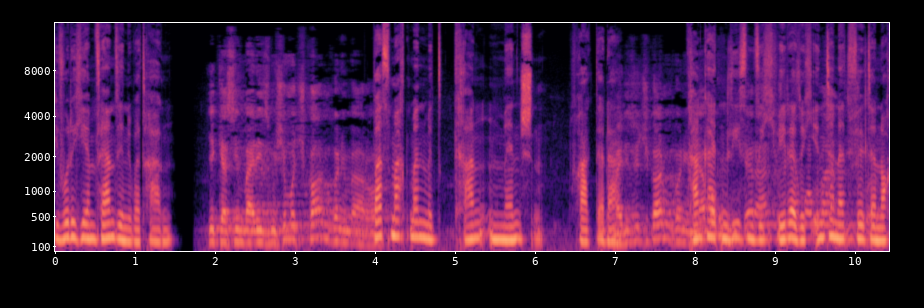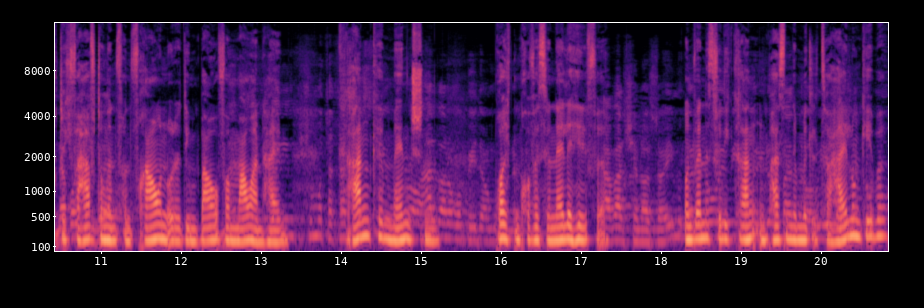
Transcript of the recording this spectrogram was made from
Die wurde hier im Fernsehen übertragen. Was macht man mit kranken Menschen? fragt er da. Krankheiten ließen sich weder durch Internetfilter noch durch Verhaftungen von Frauen oder dem Bau von Mauern heilen. Kranke Menschen bräuchten professionelle Hilfe. Und wenn es für die Kranken passende Mittel zur Heilung gäbe,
